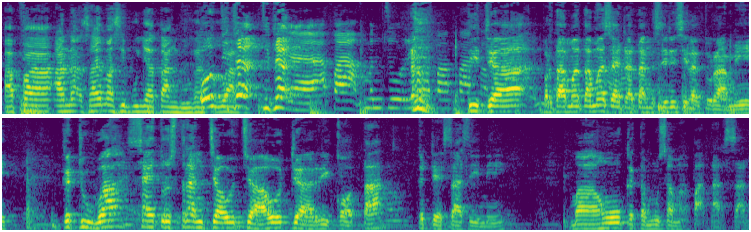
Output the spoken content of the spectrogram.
apa anak saya masih punya tanggungan Oh, uang? tidak, tidak. Ya apa mencuri apa apa? Tidak, pertama-tama saya datang ke sini silaturahmi. Kedua, saya terus terang jauh-jauh dari kota ke desa sini. Mau ketemu sama Pak Tarsan.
